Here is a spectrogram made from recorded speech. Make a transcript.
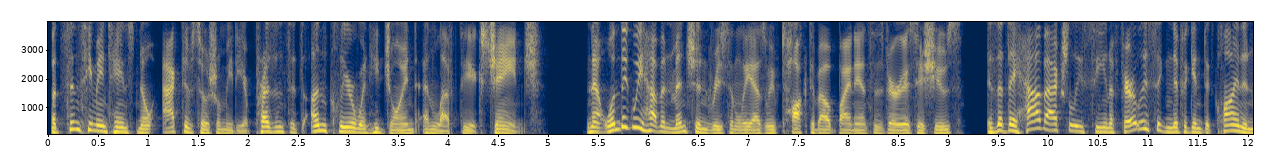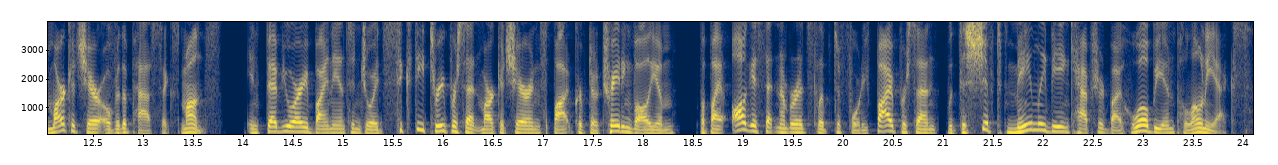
but since he maintains no active social media presence, it's unclear when he joined and left the exchange. Now, one thing we haven't mentioned recently as we've talked about Binance's various issues is that they have actually seen a fairly significant decline in market share over the past six months. In February, Binance enjoyed 63% market share in spot crypto trading volume, but by August that number had slipped to 45%, with the shift mainly being captured by Huobi and Poloniex.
